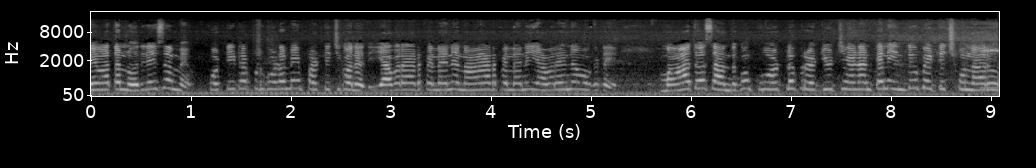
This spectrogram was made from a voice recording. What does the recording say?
మేము అతను వదిలేసాం మేము. కొట్టేటప్పుడు కూడా మేము పట్టించుకోలేదు. ఎవరి ఆడపిల్లైనా నా ఆడపిల్లైనా ఎవరైనా ఒకటే. మాతో సంతకం కోర్టులో ప్రొడ్యూస్ చేయడానికని ఎందుకు పెట్టించుకున్నారు?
